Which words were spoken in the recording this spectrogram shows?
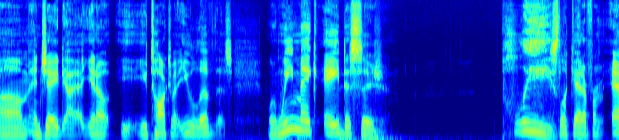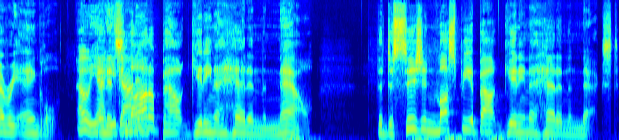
Um, and Jade, uh, you know, you talked about you live this. When we make a decision, please look at it from every angle. Oh yeah, and it's not it. about getting ahead in the now. The decision must be about getting ahead in the next.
